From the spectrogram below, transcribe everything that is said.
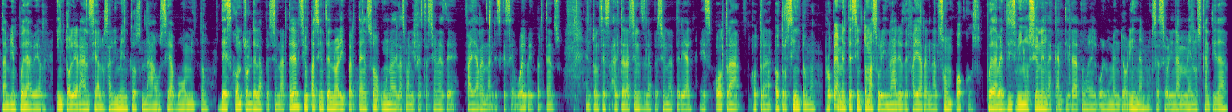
También puede haber intolerancia a los alimentos, náusea, vómito, descontrol de la presión arterial. Si un paciente no era hipertenso, una de las manifestaciones de falla renal es que se vuelve hipertenso. Entonces, alteraciones de la presión arterial es otra, otra, otro síntoma. Propiamente síntomas urinarios de falla renal son pocos. Puede haber disminución en la cantidad o en el volumen de orina, o sea, se orina menos cantidad.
